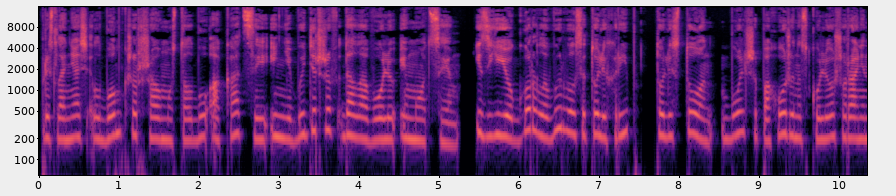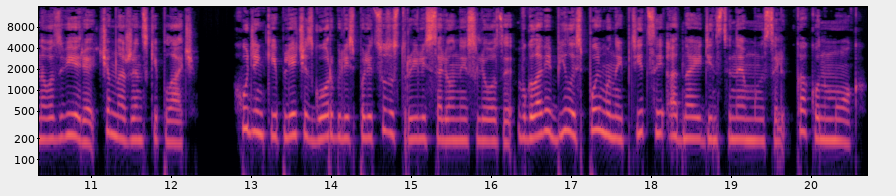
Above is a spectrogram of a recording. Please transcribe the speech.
прислонясь лбом к шершавому столбу акации и, не выдержав, дала волю эмоциям. Из ее горла вырвался то ли хрип, то ли стон, больше похожий на скулеж раненого зверя, чем на женский плач. Худенькие плечи сгорбились, по лицу заструились соленые слезы. В голове билась пойманной птицей одна единственная мысль – как он мог?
